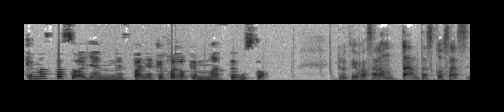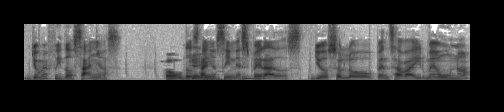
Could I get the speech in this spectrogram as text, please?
qué más pasó allá en España? ¿Qué fue lo que más te gustó? Creo que pasaron tantas cosas. Yo me fui dos años. Dos años inesperados. Yo solo pensaba irme uno.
